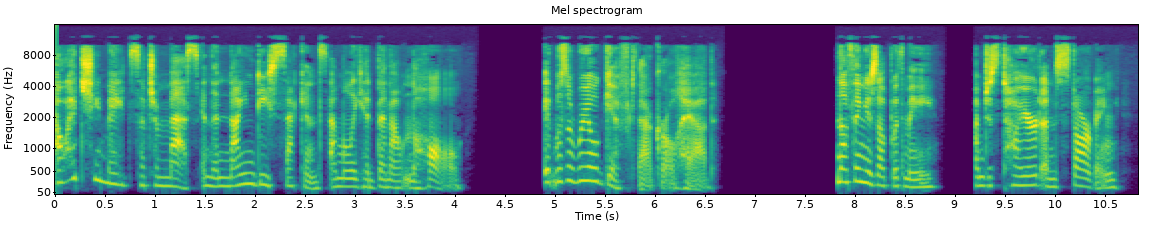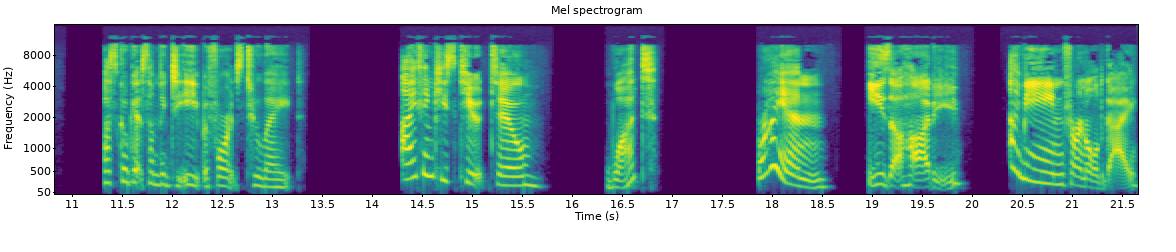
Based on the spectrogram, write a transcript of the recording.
How had she made such a mess in the 90 seconds Emily had been out in the hall? It was a real gift that girl had. Nothing is up with me. I'm just tired and starving. Let's go get something to eat before it's too late. I think he's cute too. What? Ryan. He's a hottie. I mean, for an old guy.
